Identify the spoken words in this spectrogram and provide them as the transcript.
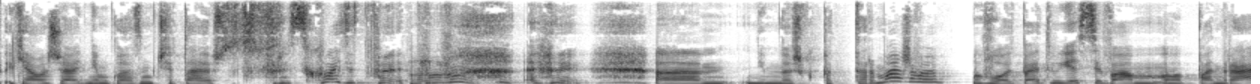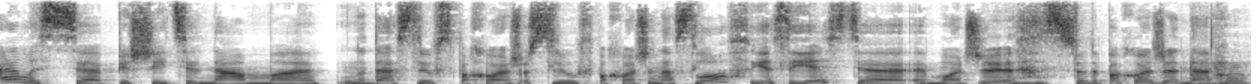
Я уже одним глазом читаю, что тут происходит, поэтому эм, немножко подтормаживаю. Вот, поэтому если вам э, понравилось, э, пишите нам, э, ну да, слюв похож, слюв похоже на слов, если есть эмоджи, что-то похожее на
